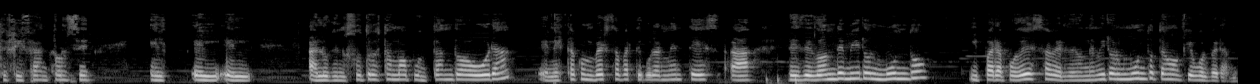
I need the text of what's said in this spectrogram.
¿Te fijas? Entonces, el, el, el, a lo que nosotros estamos apuntando ahora, en esta conversa particularmente, es a desde dónde miro el mundo y para poder saber de dónde miro el mundo tengo que volver a mí.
